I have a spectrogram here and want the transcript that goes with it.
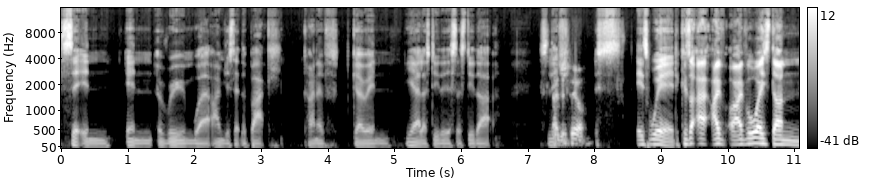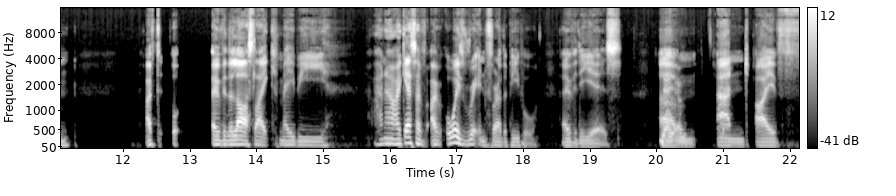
sitting in a room where I'm just at the back, kind of going, "Yeah, let's do this, let's do that." It's How does it literally, feel? it's it's weird because I've I've always done, I've over the last like maybe, I don't know. I guess I've I've always written for other people over the years, Yeah, yeah. um, and I've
